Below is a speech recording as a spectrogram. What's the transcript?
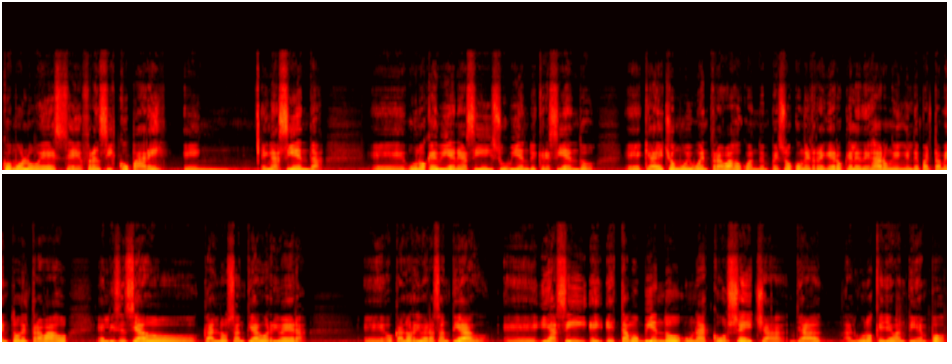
como lo es eh, Francisco Paré en, en Hacienda, eh, uno que viene así subiendo y creciendo, eh, que ha hecho muy buen trabajo cuando empezó con el reguero que le dejaron en el Departamento del Trabajo el licenciado Carlos Santiago Rivera o Carlos Rivera Santiago. Y así estamos viendo una cosecha, ya algunos que llevan tiempo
